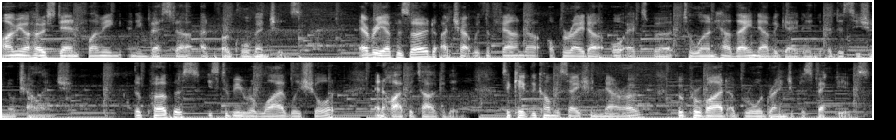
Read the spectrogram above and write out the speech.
I'm your host, Dan Fleming, an investor at Folklore Ventures. Every episode, I chat with a founder, operator, or expert to learn how they navigated a decision or challenge. The purpose is to be reliably short and hyper targeted, to keep the conversation narrow, but provide a broad range of perspectives.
